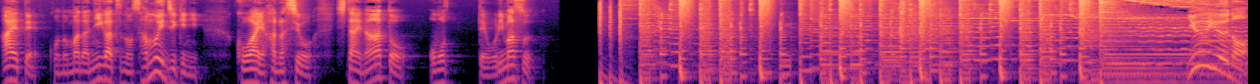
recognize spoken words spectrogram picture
あえてこのまだ2月の寒い時期に怖い話をしたいなと思ってております。ゆうゆうの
